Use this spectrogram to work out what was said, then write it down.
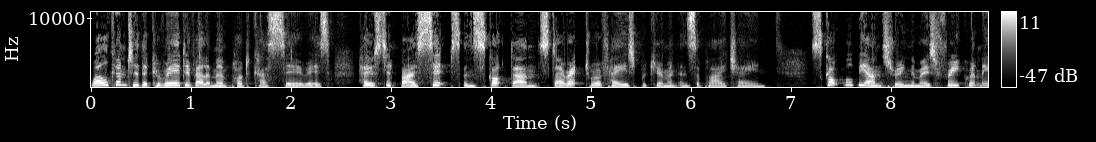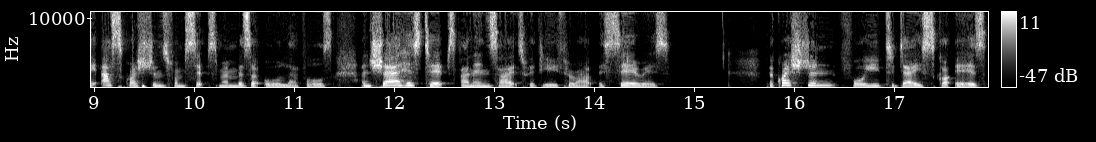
Welcome to the Career Development Podcast series, hosted by CIPS and Scott Dance, Director of Hays Procurement and Supply Chain. Scott will be answering the most frequently asked questions from CIPS members at all levels and share his tips and insights with you throughout this series. The question for you today, Scott, is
